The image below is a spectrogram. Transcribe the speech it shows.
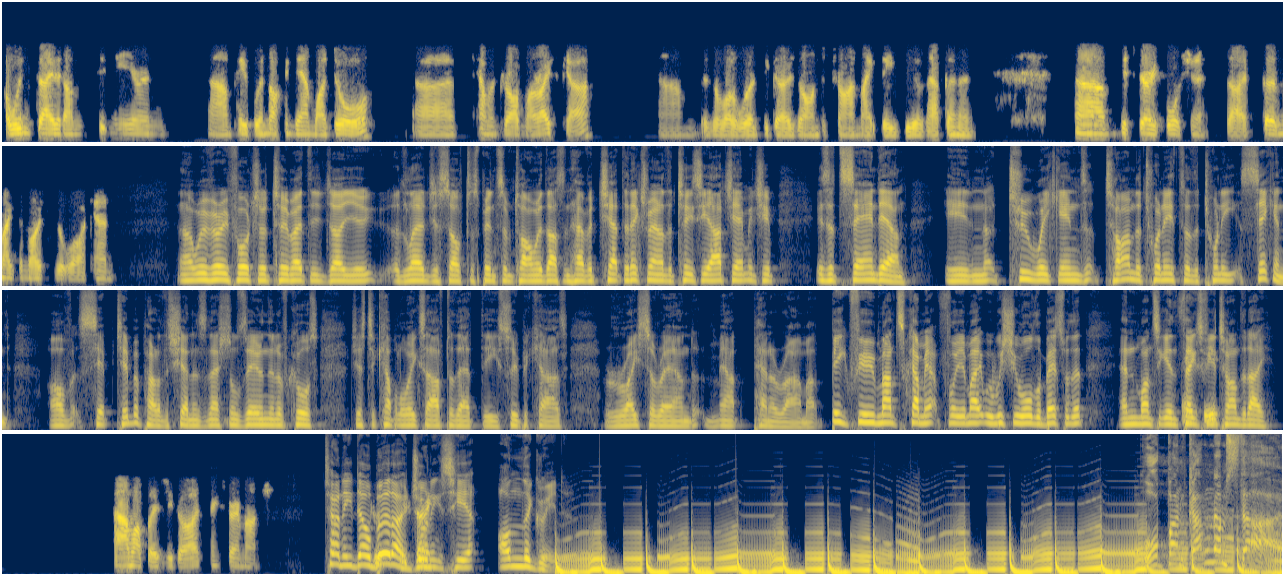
I wouldn't say that I'm sitting here and um, people are knocking down my door, uh, come and drive my race car. Um, there's a lot of work that goes on to try and make these deals happen, and um, it's very fortunate. So got to make the most of it while I can. Uh, we're very fortunate too, mate, that uh, you allowed yourself to spend some time with us and have a chat. The next round of the TCR Championship is at Sandown in two weekends' time, the 20th to the 22nd of September, part of the Shannon's Nationals there. And then, of course, just a couple of weeks after that, the supercars race around Mount Panorama. Big few months coming up for you, mate. We wish you all the best with it. And once again, thanks Thank for your time today. Uh, my pleasure, guys. Thanks very much. Tony D'Alberto joining us here on the grid. Open Gangnam Style.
